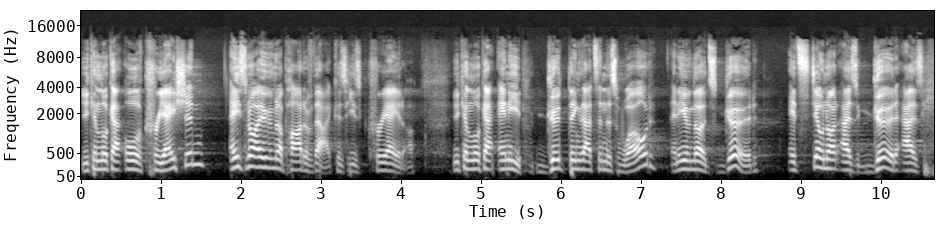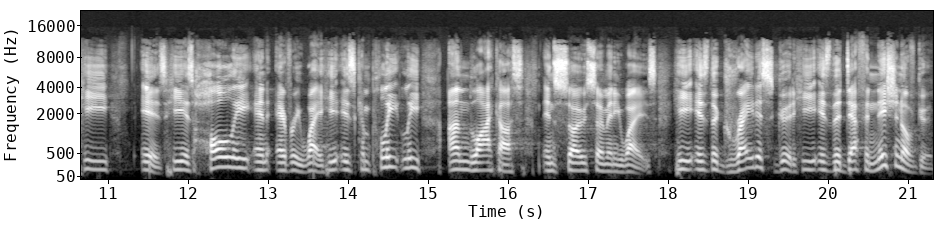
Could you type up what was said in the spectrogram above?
You can look at all of creation, and he's not even a part of that because he's creator. You can look at any good thing that's in this world, and even though it's good, it's still not as good as he is. He is holy in every way. He is completely unlike us in so, so many ways. He is the greatest good. He is the definition of good.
